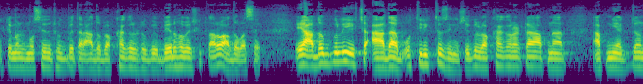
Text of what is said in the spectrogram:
একটি মানুষ মসজিদে ঢুকবে তার আদব রক্ষা করে ঢুকবে বের হবে তারও আদব আছে। এই আদবগুলি হচ্ছে আদাব অতিরিক্ত জিনিস। এগুলো রক্ষা করাটা আপনার আপনি একজন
